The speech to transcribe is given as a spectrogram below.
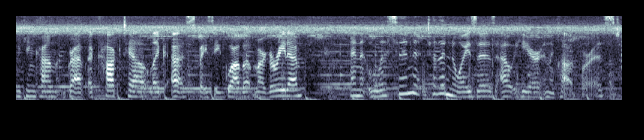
we can come grab a cocktail like a spicy guava margarita and listen to the noises out here in the cloud forest.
